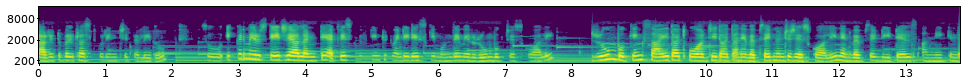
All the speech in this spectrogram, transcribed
చారిటబుల్ ట్రస్ట్ గురించి తెలీదు. సో ఇక్కడ మీరు స్టే చేయాలంటే అట్లీస్ట్ ఫిఫ్టీన్ టు ట్వంటీ డేస్కి ముందే మీరు రూమ్ బుక్ చేసుకోవాలి. Room booking Sai dot O R G dot అనే వెబ్సైట్ నుంచి చేసుకోవాలి. నేను వెబ్సైట్ డీటెయిల్స్ అన్ని కింద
